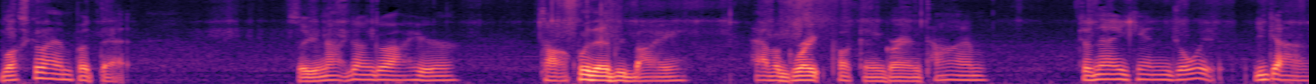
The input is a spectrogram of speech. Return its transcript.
Let's go ahead and put that. So you're not gonna go out here, talk with everybody, have a great fucking grand time, because now you can't enjoy it. You gotta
